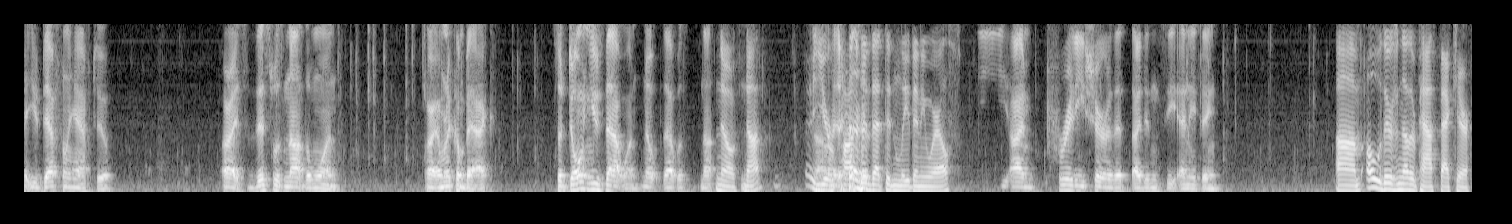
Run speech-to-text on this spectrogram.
You you definitely have to. All right, so this was not the one. All right, I'm gonna come back. So don't use that one. Nope, that was not. No, not. You're positive that didn't lead anywhere else. I'm pretty sure that I didn't see anything. Um. Oh, there's another path back here.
